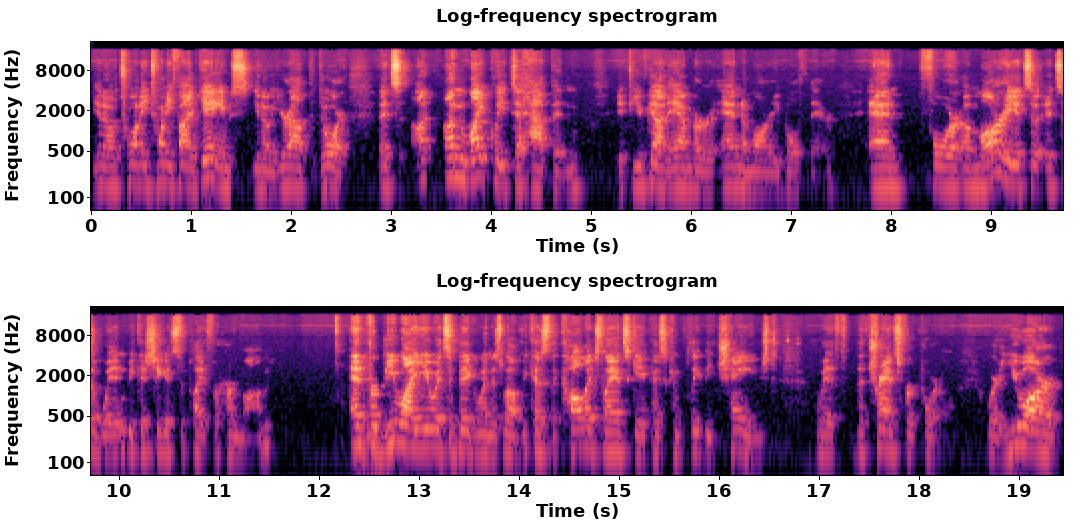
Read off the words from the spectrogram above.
you know 20 25 games you know you're out the door that's un- unlikely to happen if you've got amber and amari both there and for amari it's a it's a win because she gets to play for her mom and for mm-hmm. byu it's a big win as well because the college landscape has completely changed with the transfer portal where you are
